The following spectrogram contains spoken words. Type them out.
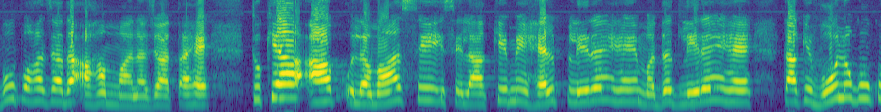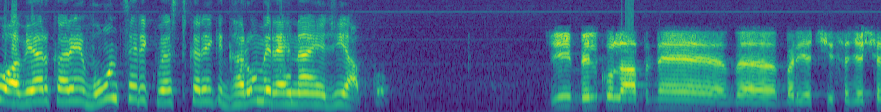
وہ بہت زیادہ اہم مانا جاتا ہے۔ تو کیا آپ علماء سے اس علاقے میں ہیلپ لے رہے ہیں، مدد لے رہے ہیں تاکہ وہ لوگوں کو اویئر کریں، وہ ان سے ریکویسٹ کریں کہ گھروں میں رہنا ہے؟ جی آپ کو۔ جی بالکل آپ نے بڑی اچھی سجیشن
